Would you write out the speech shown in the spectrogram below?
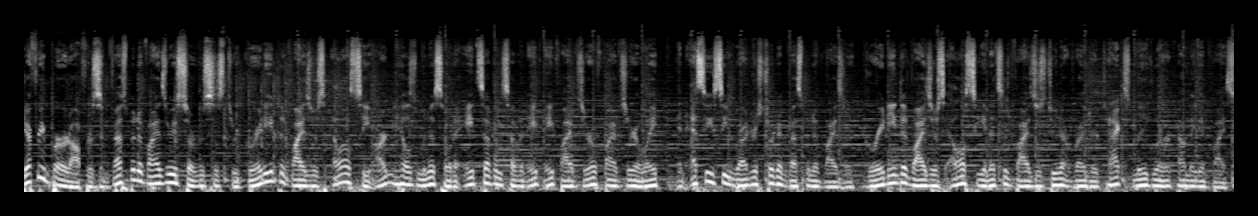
Jeffrey Bird offers investment advisory services through Gradient Advisors LLC, Arden Hills, Minnesota 877-885-0508, and SEC registered investment advisor. Gradient Advisors LLC and its advisors do not render tax, legal, or accounting advice.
